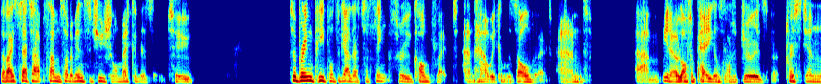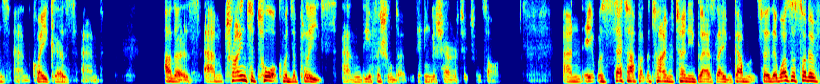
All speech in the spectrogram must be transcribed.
that I set up some sort of institutional mechanism to to bring people together to think through conflict and how we can resolve it. And um, you know, a lot of pagans, a lot of Druids, but Christians and Quakers and others um, trying to talk with the police and the officialdom, English heritage, and so on and it was set up at the time of Tony Blair's Labour government. So there was a sort of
